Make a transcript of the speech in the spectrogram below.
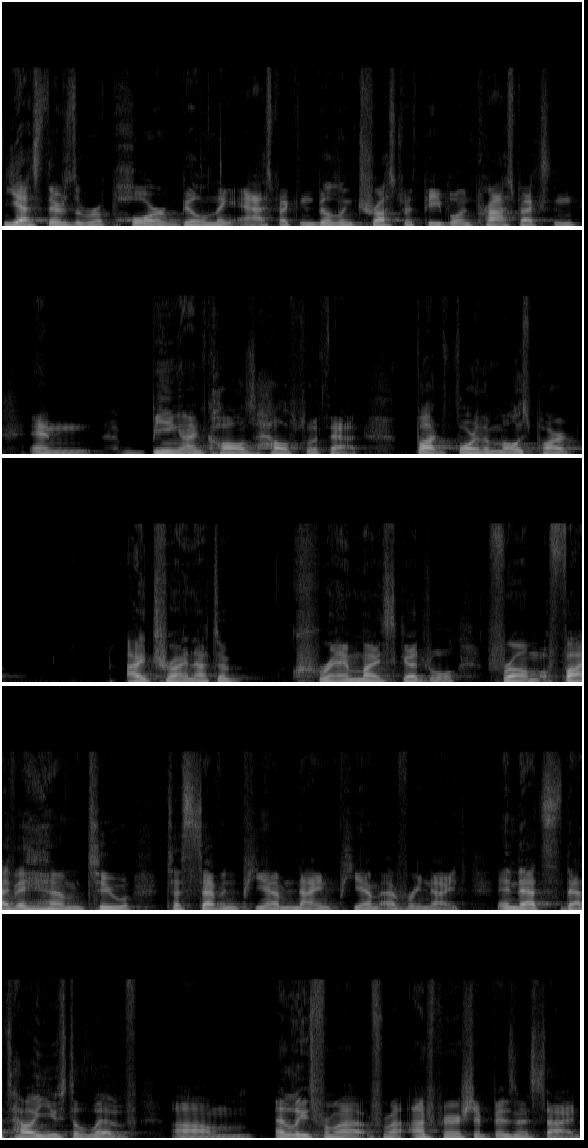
Yes, there's the rapport building aspect and building trust with people and prospects and and being on calls helps with that. But for the most part, I try not to cram my schedule from 5 a.m. to to 7 p.m., 9 p.m. every night, and that's that's how I used to live, um, at least from a from an entrepreneurship business side.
